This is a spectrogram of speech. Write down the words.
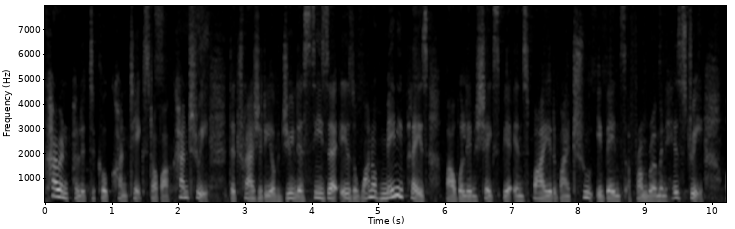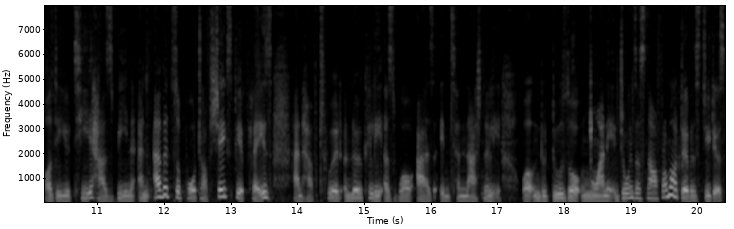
current political context of our country. The tragedy of Julius Caesar is one of many plays by William Shakespeare inspired by true events from Roman history. While DUT has been an avid supporter of Shakespeare plays and have toured locally as well as internationally. Well, Nduduzo Ncwane joins us now from our Durban studios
